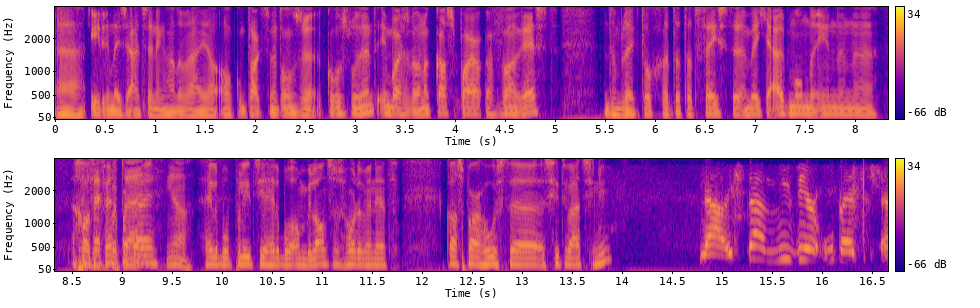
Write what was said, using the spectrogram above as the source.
Uh, eerder in deze uitzending hadden wij al contact met onze correspondent in Barcelona, Caspar van Rest. En toen bleek toch dat dat feest een beetje uitmondde in een, een grote vechtpartij. vechtpartij. Ja. Heleboel politie, heleboel ambulances hoorden we net. Caspar, hoe is de situatie nu? Nou, ik sta nu weer op het uh,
